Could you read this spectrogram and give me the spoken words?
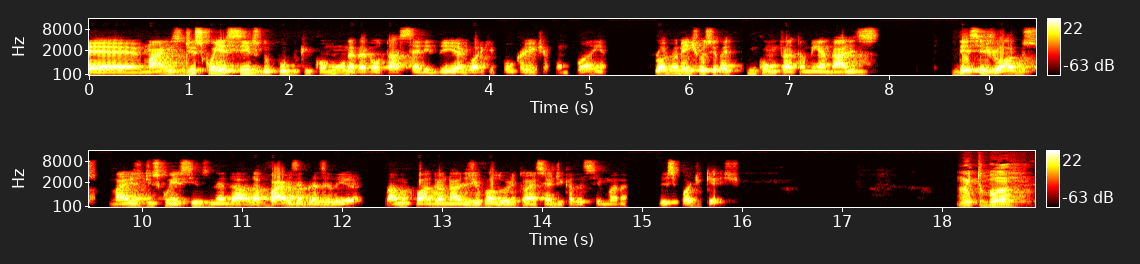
é, mais desconhecidos do público em comum, né? Vai voltar a Série D agora que pouca gente acompanha. Provavelmente você vai encontrar também análises desses jogos mais desconhecidos, né? Da, da várzea brasileira lá no quadro Análise de Valor. Então essa é a dica da semana desse podcast. Muito bom.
